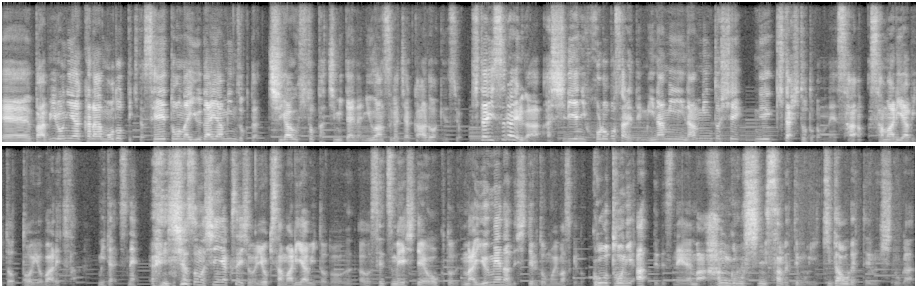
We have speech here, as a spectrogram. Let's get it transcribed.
えー、バビロニアから戻ってきた正当なユダヤ民族とは違う人たちみたいなニュアンスが若干あるわけですよ。北イスラエルがアッシリアに滅ぼされて南に難民として来た人とかもね、サマリア人と呼ばれてた。みたいですね。一応その新約聖書の良きサマリア人の説明しておくと、まあ有名なんで知ってると思いますけど、強盗にあってですね、まあ半殺しにされても生き倒れてる人が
